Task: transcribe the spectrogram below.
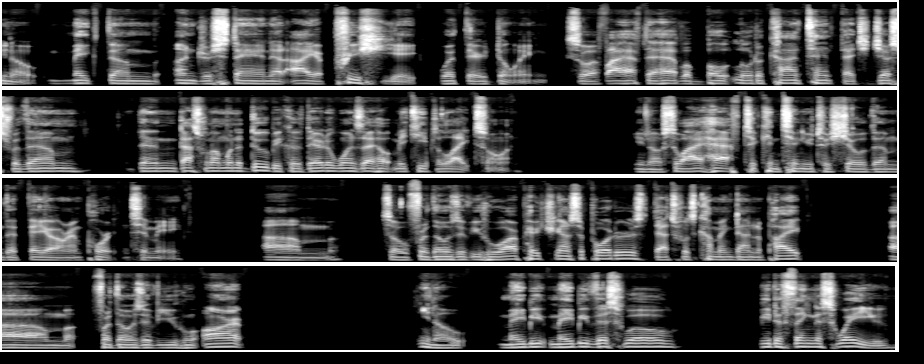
you know, make them understand that I appreciate what they're doing. So if I have to have a boatload of content that's just for them, then that's what I'm going to do because they're the ones that help me keep the lights on. You know, so I have to continue to show them that they are important to me. Um, so for those of you who are Patreon supporters, that's what's coming down the pipe um, for those of you who aren't, you know, maybe maybe this will be the thing to sway you,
